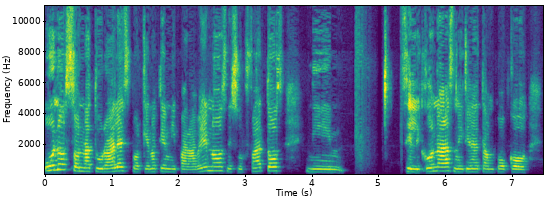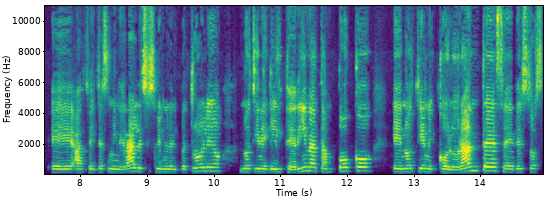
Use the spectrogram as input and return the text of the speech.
Uno, son naturales porque no tienen ni parabenos, ni sulfatos, ni siliconas, ni tiene tampoco eh, aceites minerales, eso viene del petróleo, no tiene glicerina tampoco, eh, no tiene colorantes eh, de estos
